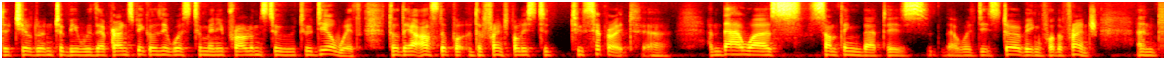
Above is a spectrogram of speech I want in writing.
the children to be with their parents because it was too many problems to, to deal with. So they asked the, the French police to, to separate. Uh, and that was something that is that was disturbing for the French. And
